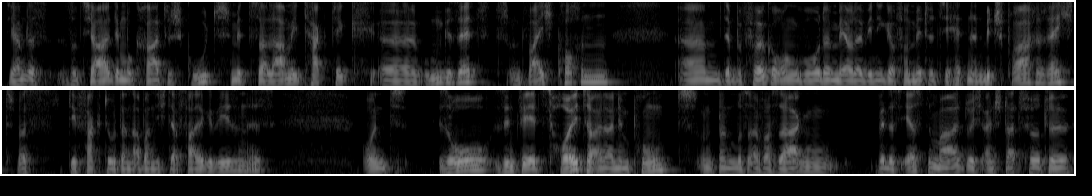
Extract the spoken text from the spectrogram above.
Sie haben das sozialdemokratisch gut mit Salamitaktik äh, umgesetzt und Weichkochen. Ähm, der Bevölkerung wurde mehr oder weniger vermittelt, sie hätten ein Mitspracherecht, was de facto dann aber nicht der Fall gewesen ist. Und so sind wir jetzt heute an einem Punkt und man muss einfach sagen, wenn das erste Mal durch ein Stadtviertel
